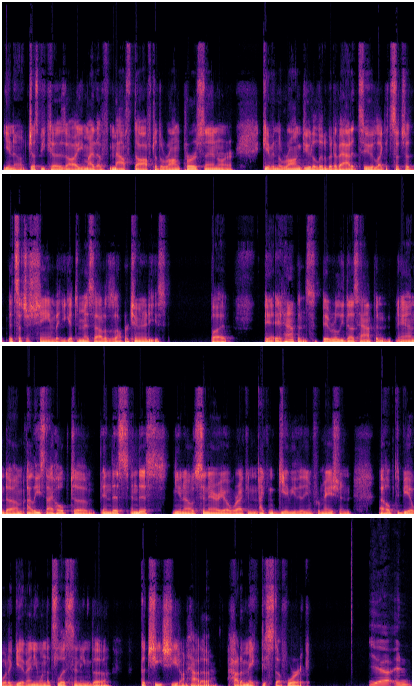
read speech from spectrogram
you know, just because oh, you might have mouthed off to the wrong person or given the wrong dude a little bit of attitude. Like it's such a it's such a shame that you get to miss out of those opportunities. But it, it happens. It really does happen. And um, at least I hope to in this in this you know scenario where I can I can give you the information. I hope to be able to give anyone that's listening the the cheat sheet on how to how to make this stuff work. Yeah, and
